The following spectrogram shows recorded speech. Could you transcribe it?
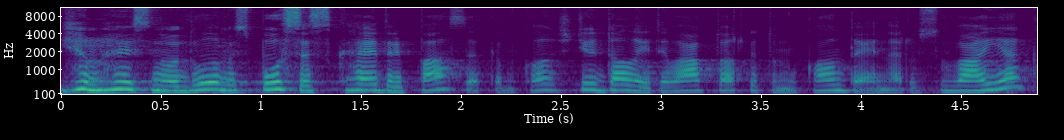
Ja mēs no domas puses skaidri pasakām, ka šķiet dalīti vāktu atkritumu konteinerus vajag,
